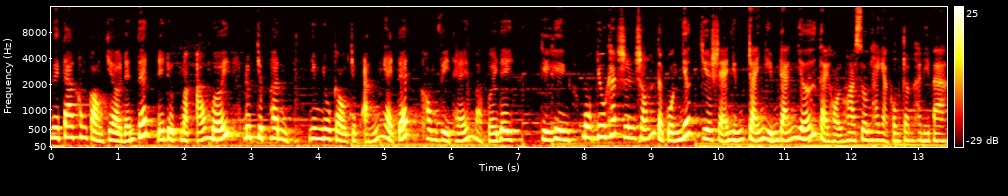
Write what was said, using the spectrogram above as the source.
người ta không còn chờ đến Tết để được mặc áo mới, được chụp hình, nhưng nhu cầu chụp ảnh ngày Tết không vì thế mà vơi đi. Chị Hiền, một du khách sinh sống tại quận Nhất chia sẻ những trải nghiệm đáng nhớ tại Hội Hoa Xuân 2023.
